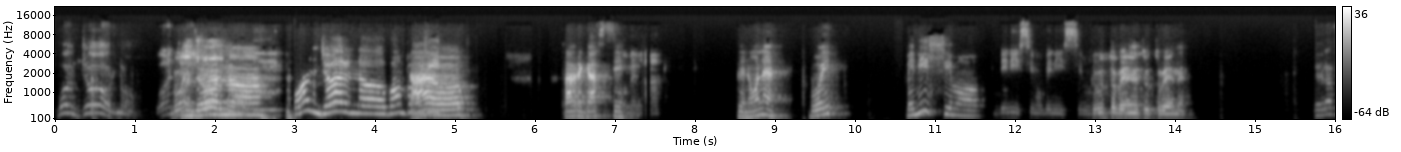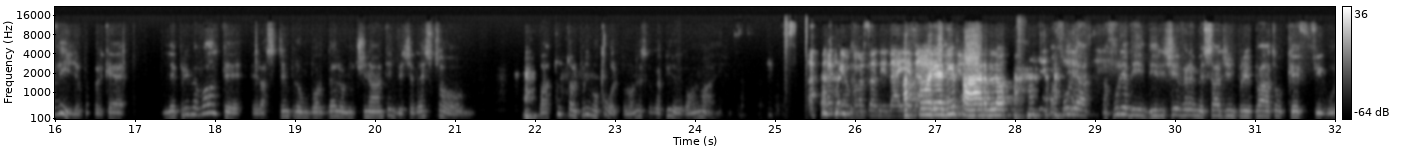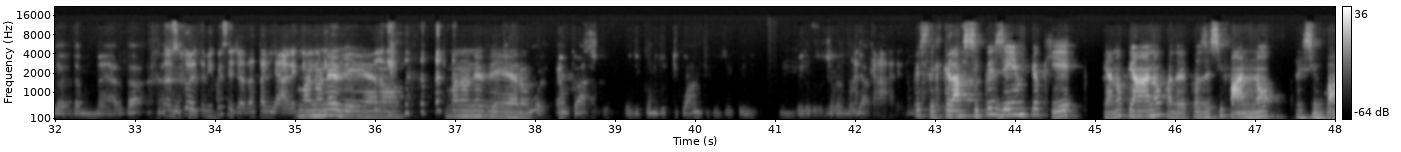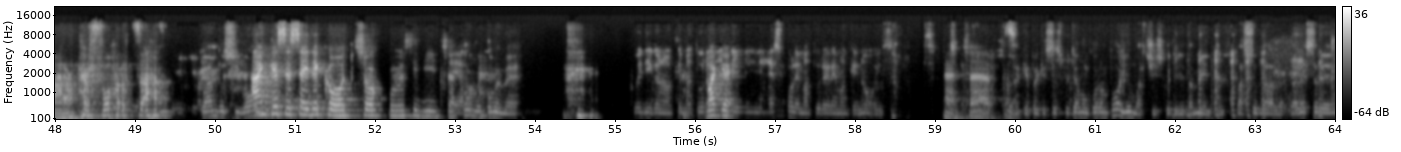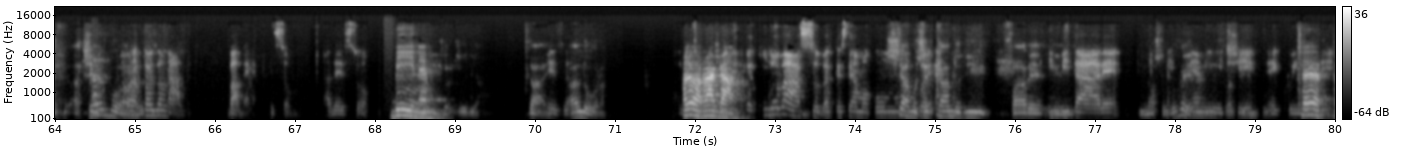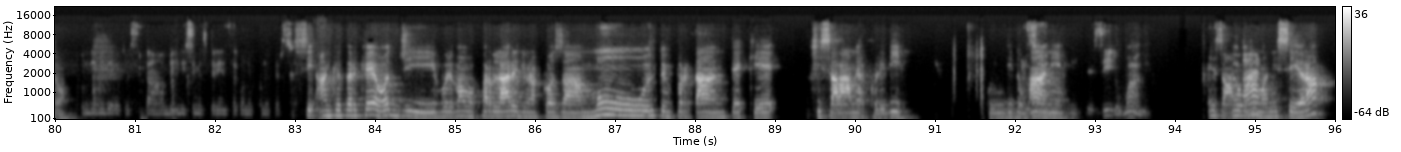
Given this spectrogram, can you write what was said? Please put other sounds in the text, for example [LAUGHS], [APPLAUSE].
Buongiorno. Buongiorno. Buongiorno, buon pomeriggio. Ciao. Ciao ragazzi. Come va? Benone? Voi? Benissimo. Benissimo, benissimo. Tutto bene, tutto bene. Meraviglio, perché le prime volte era sempre un bordello allucinante, invece adesso va tutto al primo colpo, non riesco a capire come mai. [LAUGHS] che forza di dai A dai, furia di farlo. [LAUGHS] A furia, a furia di, di ricevere messaggi in privato, che figura da merda. Ascoltami, questo è già da tagliare. [LAUGHS] Ma non è vero. Ma non è vero. È un classico, lo dicono tutti quanti così, quindi non vedo cosa c'è da Non tagliare. marcare, non Questo è il classico esempio che piano piano, quando le cose si fanno, le si imparano per forza. Quando si vuole, Anche se sei decoccio, come si dice. come, come me. Poi dicono che Ma maturano che- l'Unesco, le matureremo anche noi. Eh, certo. Anche perché se aspettiamo ancora un po' io marcisco direttamente, passo dal- dall'essere acerbo a... Una cosa o un'altra. Vabbè, insomma, adesso... Bene. Dai, Esatto. allora, Allora, raga. Il tacchino basso perché stiamo comunque stiamo cercando di fare invitare il nostro dovere. amici e quindi Certo. condividere questa bellissima esperienza con alcune persone. Sì, anche perché oggi volevamo parlare di una cosa molto importante che ci sarà mercoledì, quindi domani. Sì, Domani. Esatto, Domani. domani sera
